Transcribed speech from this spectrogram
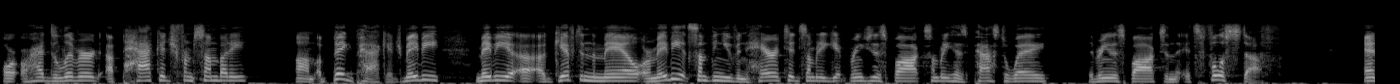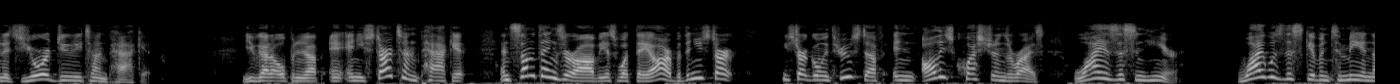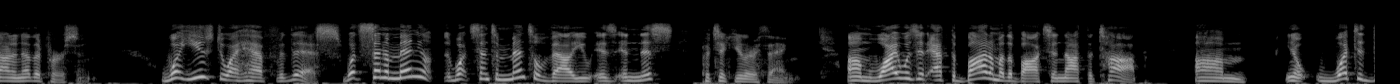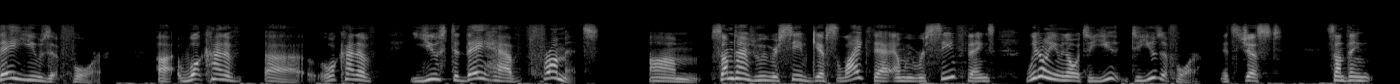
or, or had delivered a package from somebody um, a big package, maybe maybe a, a, gift in the mail, or maybe it's something you've inherited. Somebody get brings you this box. Somebody has passed away. They bring you this box, and it's full of stuff, and it's your duty to unpack it. You've got to open it up, and, and you start to unpack it. And some things are obvious what they are, but then you start you start going through stuff, and all these questions arise. Why is this in here? Why was this given to me and not another person? What use do I have for this? What sentimental what sentimental value is in this particular thing? Um, why was it at the bottom of the box and not the top? Um, you know, what did they use it for? Uh, what kind of uh, what kind of use did they have from it? um, sometimes we receive gifts like that, and we receive things we don't even know what to to use it for. It's just something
